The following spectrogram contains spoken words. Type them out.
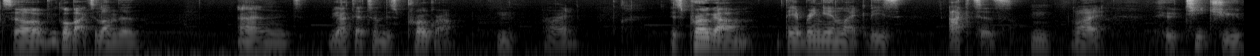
So we got back to London, and we had to attend this program. Mm. Right. This program, they bring in like these actors, right, who teach you.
